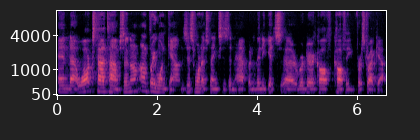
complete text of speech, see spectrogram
and uh, walks Ty Thompson on, on three one count. It's just one of those things that didn't happen. And then he gets uh, Roderick Coffee for a strikeout.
